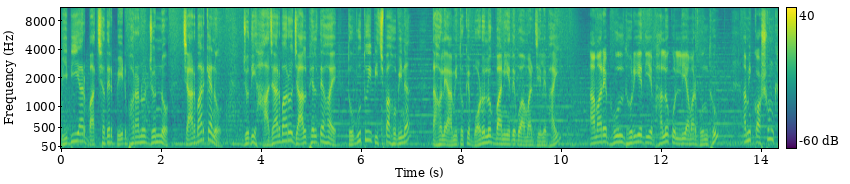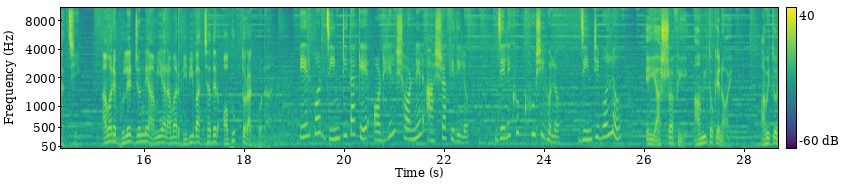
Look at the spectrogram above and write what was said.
বিবি আর বাচ্চাদের পেট ভরানোর জন্য চারবার কেন? যদি হাজারবারও জাল ফেলতে হয় তবু তুই পিছপা হবি না? তাহলে আমি তোকে বড়লোক বানিয়ে দেব আমার জেলে ভাই। আমারে ভুল ধরিয়ে দিয়ে ভালো করলি আমার বন্ধু আমি কসম খাচ্ছি। আমারে ভুলের জন্য আমি আর আমার বিবি বাচ্চাদের অভুক্ত রাখব না। এরপর জিনটি তাকে অঢেল স্বর্ণের আশরাফি দিল। জেলে খুব খুশি হল। জিনটি বলল এই আশরাফি আমি তোকে নয় আমি তোর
